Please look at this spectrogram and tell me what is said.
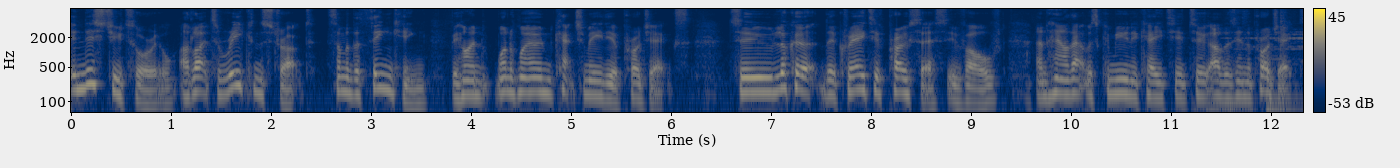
In this tutorial, I'd like to reconstruct some of the thinking behind one of my own Catch Media projects to look at the creative process involved and how that was communicated to others in the project.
